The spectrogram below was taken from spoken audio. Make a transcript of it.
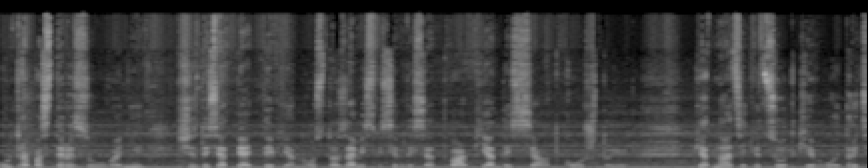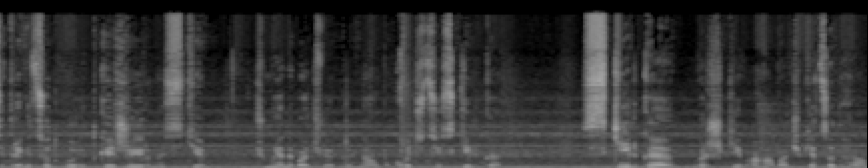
ультрапастеризовані, 65,90 замість 82,50 коштують. 15%, ой, 33% жирності. Чому я не бачу тут на упаковочці скільки? Скільки вершків? Ага, бачу, 500 грам.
